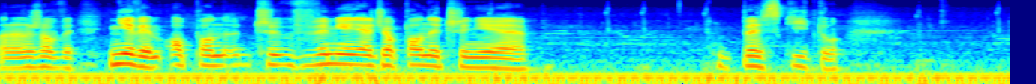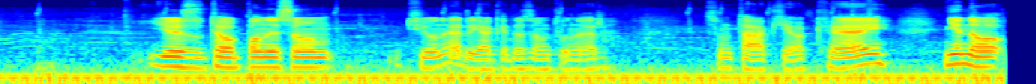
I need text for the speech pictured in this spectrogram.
oranżowy. Nie wiem, opon, czy wymieniać opony, czy nie. Bez kitu. Jezu, te opony są... Tuner? Jakie to są tuner? Są takie, okej. Nie no,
